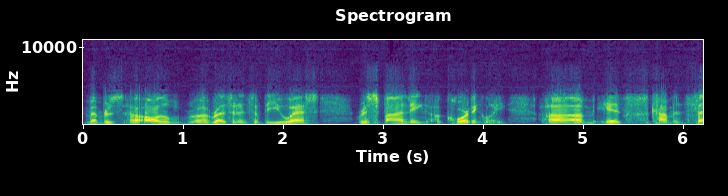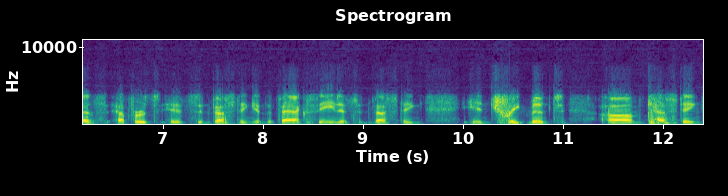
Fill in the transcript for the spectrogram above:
members, uh, all uh, residents of the U.S. responding accordingly. Um, it's common sense efforts. It's investing in the vaccine. It's investing in treatment, um, testing,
